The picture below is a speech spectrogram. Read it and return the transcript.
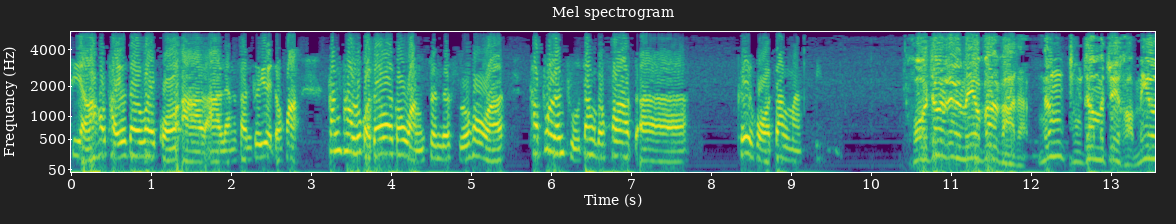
西亚，然后他又在外国啊啊两三个月的话，当他如果在外国往生的时候啊，他不能土葬的话，呃，可以火葬吗？火葬是没有办法的，能土葬嘛最好，没有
